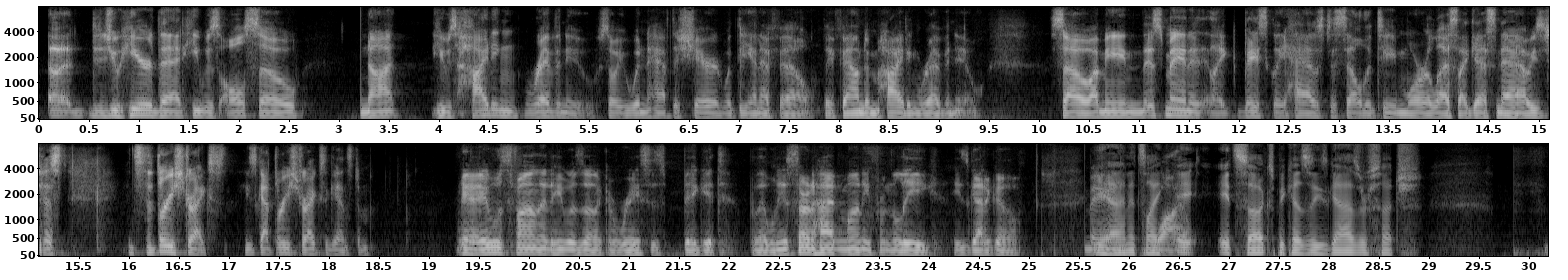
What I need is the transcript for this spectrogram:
uh, did you hear that he was also not? He was hiding revenue so he wouldn't have to share it with the NFL. They found him hiding revenue. So I mean, this man like basically has to sell the team more or less. I guess now he's just it's the three strikes. He's got three strikes against him. Yeah, it was fine that he was uh, like a racist bigot, but when he started hiding money from the league, he's got to go. Man, yeah, and it's like it, it sucks because these guys are such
